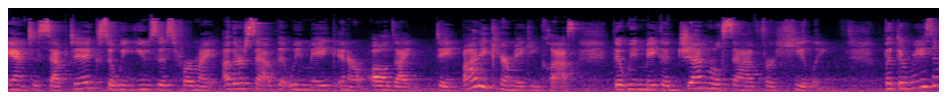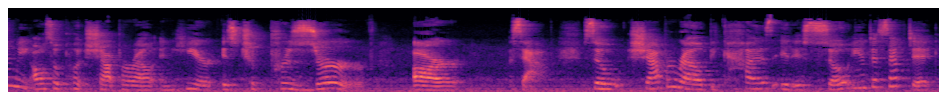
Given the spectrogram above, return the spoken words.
antiseptic, so we use this for my other salve that we make in our all-day body care making class, that we make a general salve for healing. But the reason we also put chaparral in here is to preserve our salve. So chaparral, because it is so antiseptic,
